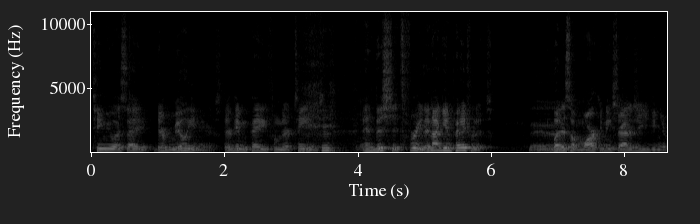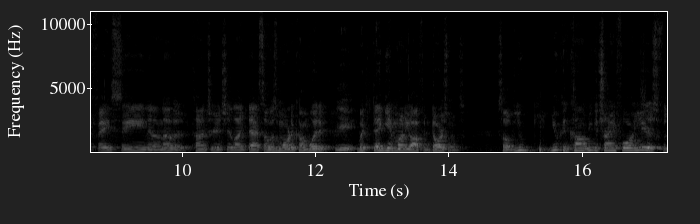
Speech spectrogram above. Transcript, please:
Team USA, they're millionaires. They're getting paid from their teams. and this shit's free. They're not getting paid for this. Damn. But it's a marketing strategy. You getting your face seen in another country and shit like that. So it's more to come with it. yeah. But they get money off endorsements. So if you you can come, you can train four years for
